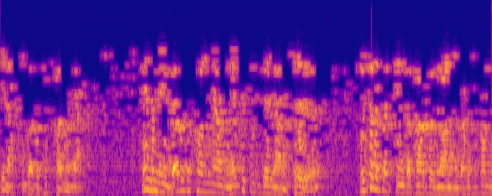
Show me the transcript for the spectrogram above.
එනවා. උගතක කර්මයක්. මෙන්න මේ ගරුක කර්මයක් නැති පුද්ගලයන්ට කුසල පැත්තෙන් කතා කරනවා නම් ගරුක කර්ම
